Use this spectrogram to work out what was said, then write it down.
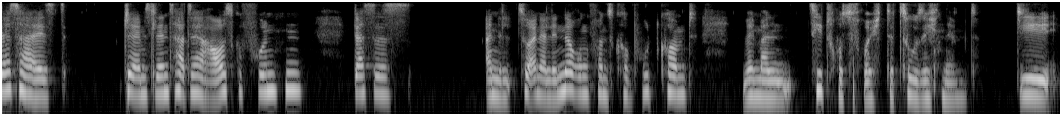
Das heißt, James Lind hatte herausgefunden, dass es eine, zu einer Linderung von Skorbut kommt, wenn man Zitrusfrüchte zu sich nimmt. Die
